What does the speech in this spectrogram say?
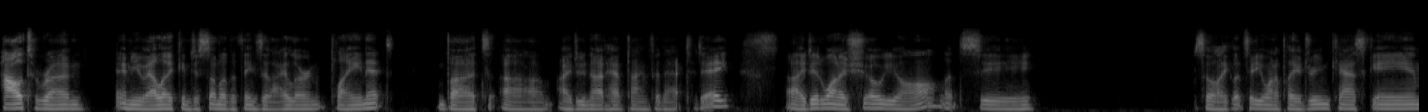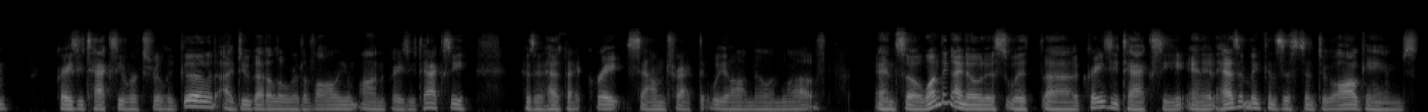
how to run EmuELEC and just some of the things that I learned playing it, but um, I do not have time for that today. I did want to show y'all. Let's see. So like, let's say you want to play a Dreamcast game. Crazy Taxi works really good. I do got to lower the volume on Crazy Taxi because it has that great soundtrack that we all know and love. And so one thing I noticed with uh, Crazy Taxi, and it hasn't been consistent through all games,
